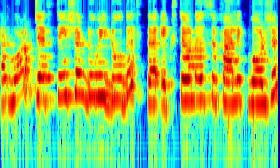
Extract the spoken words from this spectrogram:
At what gestation do we do this? The external cephalic version.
